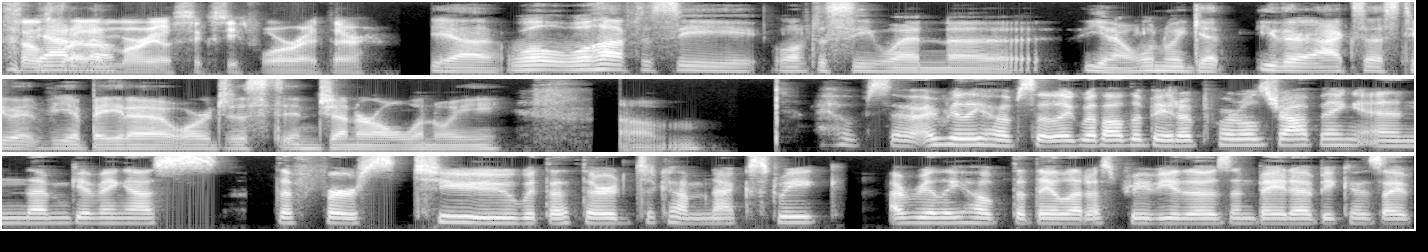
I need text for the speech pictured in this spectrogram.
Sounds yeah, right on Mario 64 right there. Yeah, we'll we'll have to see we'll have to see when uh you know when we get either access to it via beta or just in general when we um I hope so. I really hope so. Like with all the beta portals dropping and them giving us the first two with the third to come next week. I really hope that they let us preview those in beta because I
